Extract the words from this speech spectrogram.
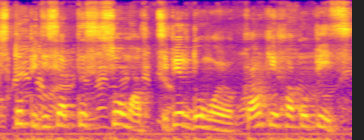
150 тысяч сомов. Теперь думаю, как их окупить.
